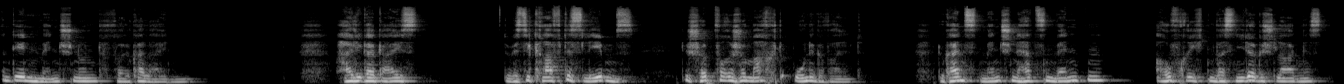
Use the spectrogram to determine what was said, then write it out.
an denen Menschen und Völker leiden. Heiliger Geist, du bist die Kraft des Lebens, die schöpferische Macht ohne Gewalt. Du kannst Menschenherzen wenden, aufrichten, was niedergeschlagen ist,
